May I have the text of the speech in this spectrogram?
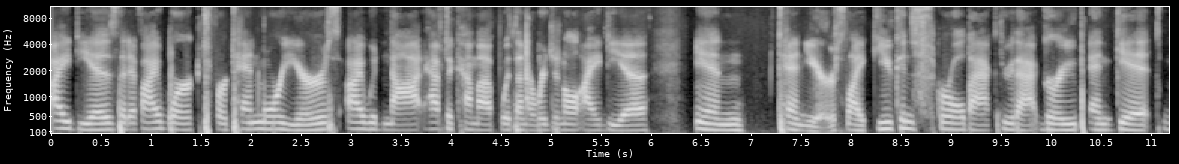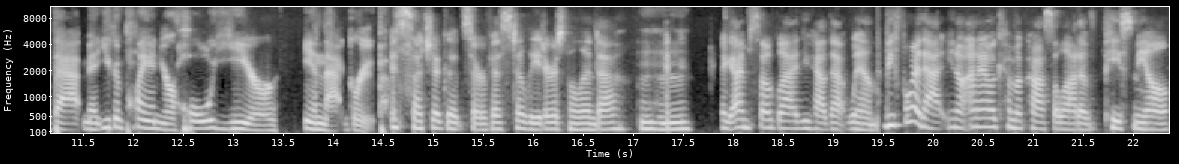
ideas that if I worked for 10 more years, I would not have to come up with an original idea in 10 years. Like you can scroll back through that group and get that. You can plan your whole year in that group. It's such a good service to leaders, Melinda. Mm-hmm. Like, I'm so glad you had that whim. Before that, you know, and I would come across a lot of piecemeal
